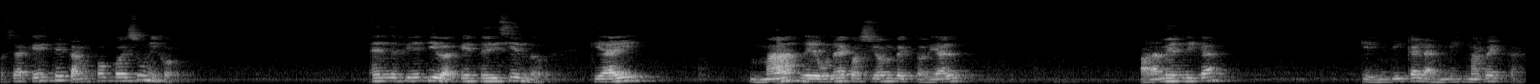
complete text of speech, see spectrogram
O sea que este tampoco es único. En definitiva, ¿qué estoy diciendo? Que hay más de una ecuación vectorial paramétrica que indica la misma recta.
